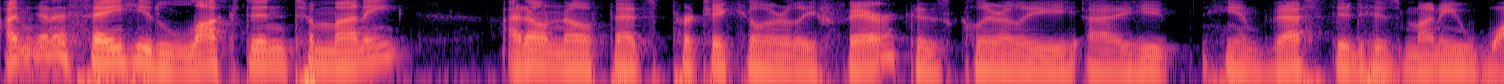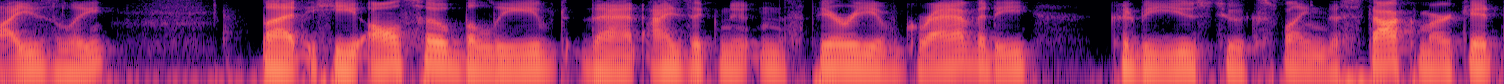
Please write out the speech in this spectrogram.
I'm going to say he lucked into money. I don't know if that's particularly fair because clearly uh, he, he invested his money wisely. But he also believed that Isaac Newton's theory of gravity could be used to explain the stock market,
